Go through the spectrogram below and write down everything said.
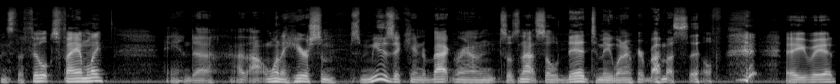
It's the Phillips family. And uh, I, I want to hear some some music here in the background, so it's not so dead to me when I'm here by myself. Amen.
